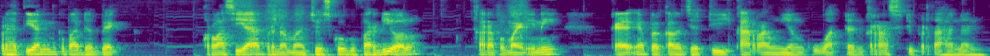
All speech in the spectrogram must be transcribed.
perhatian kepada back Kroasia bernama Josko Guvardiol karena pemain ini kayaknya bakal jadi karang yang kuat dan keras di pertahanan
